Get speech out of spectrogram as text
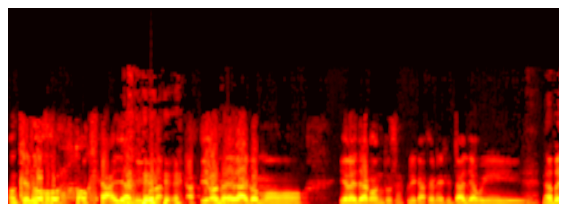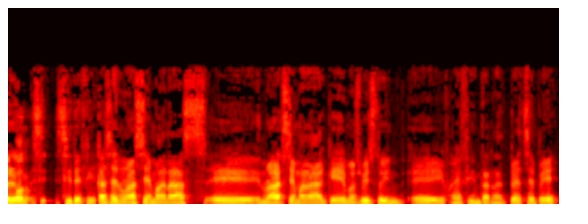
Aunque, lo, aunque haya ni con la aplicación, era como y ahora ya con tus explicaciones y tal ya voy... No, pero si, te fijas en unas semanas, eh, en una semana que hemos visto eh, Internet PHP,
